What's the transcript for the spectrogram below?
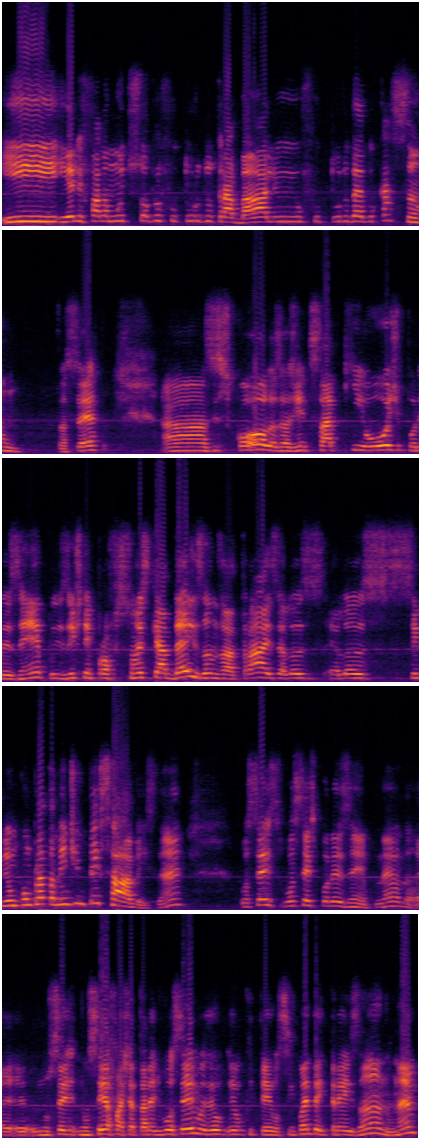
e, e, ele fala muito sobre o futuro do trabalho e o futuro da educação, tá certo? As escolas, a gente sabe que hoje, por exemplo, existem profissões que há 10 anos atrás elas, elas seriam completamente impensáveis, né, vocês, vocês, por exemplo, né, eu não sei, não sei a faixa etária de vocês, mas eu, eu que tenho 53 anos, né,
